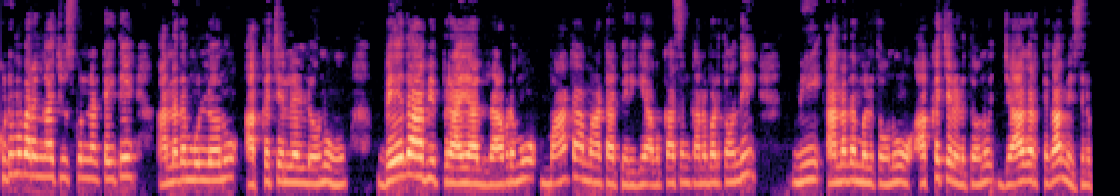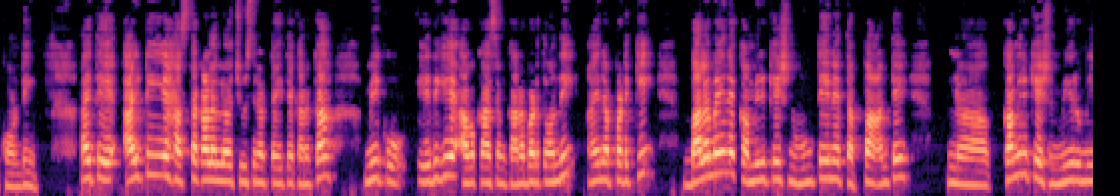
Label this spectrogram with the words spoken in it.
కుటుంబపరంగా చూసుకున్నట్టయితే అన్నదమ్ముల్లోనూ అక్క చెల్లెల్లోనూ భేదాభిప్రాయాలు రావడము మాట మాట పెరిగే అవకాశం కనబడుతోంది. మీ అన్నదమ్ములతోనూ అక్కచెల్లెలతోనూ జాగ్రత్తగా మెసులుకోండి. అయితే ఐటీ హస్తకళలో చూసినట్టయితే కనుక మీకు ఎదిగే అవకాశం కనబడుతోంది. అయినప్పటికీ బలమైన కమ్యూనికేషన్ ఉంటేనే తప్ప అంటే కమ్యూనికేషన్ మీరు మీ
